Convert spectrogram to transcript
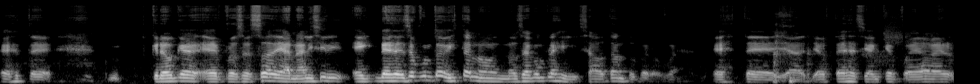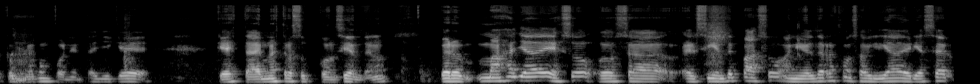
este, creo que el proceso de análisis, eh, desde ese punto de vista, no, no se ha complejizado tanto, pero bueno, este, ya, ya ustedes decían que puede haber como una componente allí que, que está en nuestro subconsciente, ¿no? Pero más allá de eso, o sea, el siguiente paso a nivel de responsabilidad debería ser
